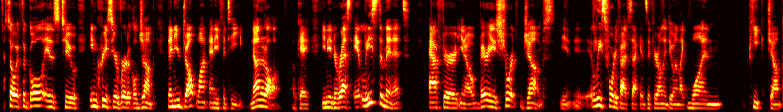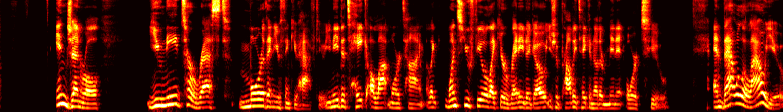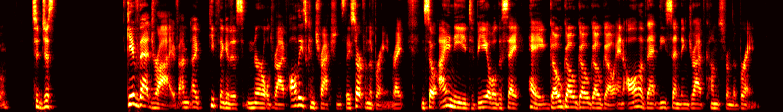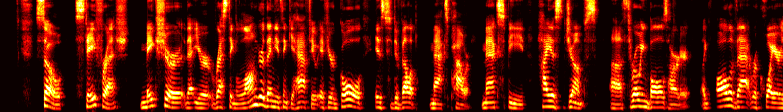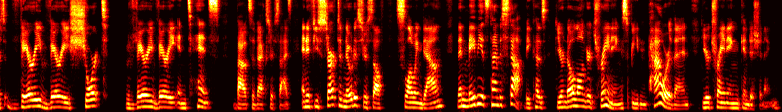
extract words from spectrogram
So if the goal is to increase your vertical jump, then you don't want any fatigue, none at all. Okay. You need to rest at least a minute after, you know, very short jumps, at least 45 seconds if you're only doing like one peak jump. In general, you need to rest more than you think you have to. You need to take a lot more time. Like once you feel like you're ready to go, you should probably take another minute or two. And that will allow you to just give that drive. I'm, i keep thinking this neural drive, all these contractions, they start from the brain, right? And so I need to be able to say, hey, go, go, go, go, go. And all of that descending drive comes from the brain. So stay fresh. Make sure that you're resting longer than you think you have to if your goal is to develop max power, max speed, highest jumps, uh, throwing balls harder, like all of that requires very, very short, very, very intense bouts of exercise. And if you start to notice yourself slowing down, then maybe it's time to stop because you're no longer training speed and power then, you're training conditioning.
